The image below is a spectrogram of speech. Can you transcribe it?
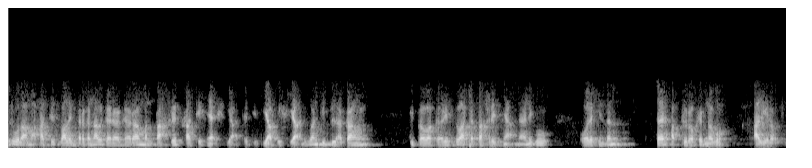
itu ulama hadis paling terkenal gara-gara mentahrid hadisnya Ihya. Jadi tiap Ihya itu kan di belakang di bawah garis itu ada tahridnya. Nah ini ku oleh Sinten saya Abdurrahim Nawawi Ali Rofi.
